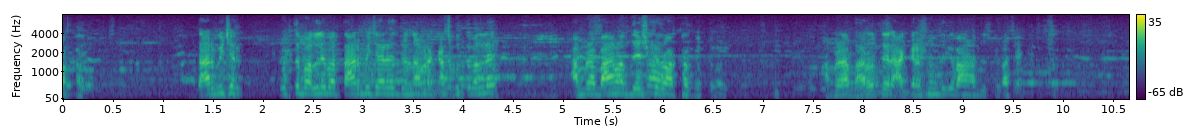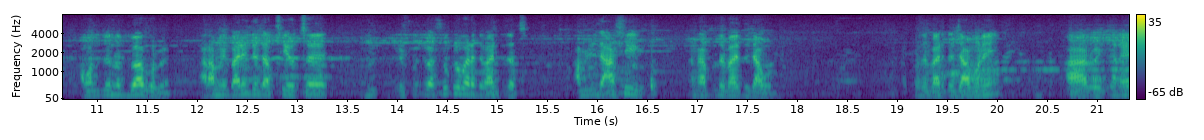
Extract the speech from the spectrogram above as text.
রক্ষা করবে। তার বিচার করতে পারলে বা তার বিচারের জন্য আমরা কাজ করতে পারলে আমরা বাংলাদেশকে রক্ষা করতে পারব। আমরা ভারতের আগ্রাসন থেকে বাংলাদেশকে পারব। আমাদের জন্য দোয়া করবেন। আর আমি বাড়িতে যাচ্ছি হচ্ছে বৃহস্পতিবার শুক্রবারেতে বাড়িতে যাচ্ছি। আমি যদি আসি আমি আপনাদের বাড়িতে যাব না। আপনাদের বাড়িতে যাব না আর ওইখানে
